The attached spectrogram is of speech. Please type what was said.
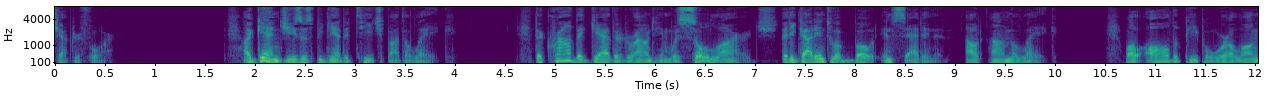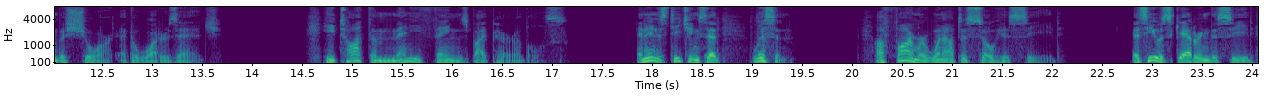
chapter 4 again jesus began to teach by the lake. The crowd that gathered around him was so large that he got into a boat and sat in it out on the lake while all the people were along the shore at the water's edge. He taught them many things by parables. And in his teaching said listen a farmer went out to sow his seed. As he was scattering the seed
